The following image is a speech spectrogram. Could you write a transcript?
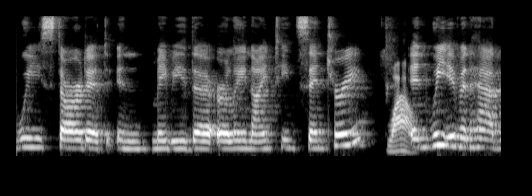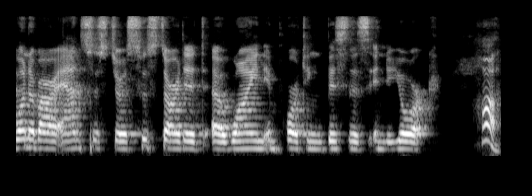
we started in maybe the early 19th century. Wow. And we even had one of our ancestors who started a wine importing business in New York. Huh.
